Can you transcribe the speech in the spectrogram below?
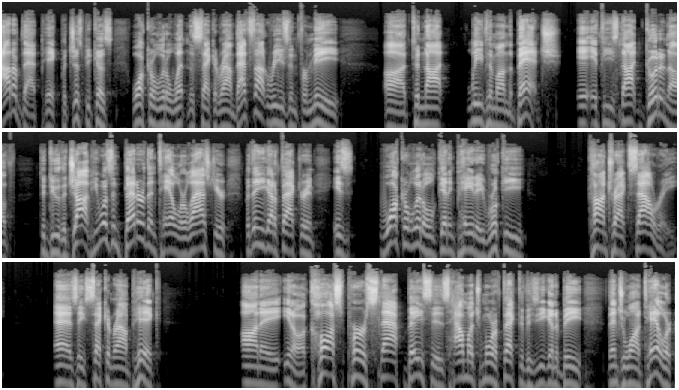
out of that pick. But just because Walker Little went in the second round, that's not reason for me uh, to not leave him on the bench if he's not good enough to do the job. He wasn't better than Taylor last year, but then you got to factor in is Walker Little getting paid a rookie contract salary as a second round pick on a, you know, a cost per snap basis, how much more effective is he going to be than Jawaan Taylor?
